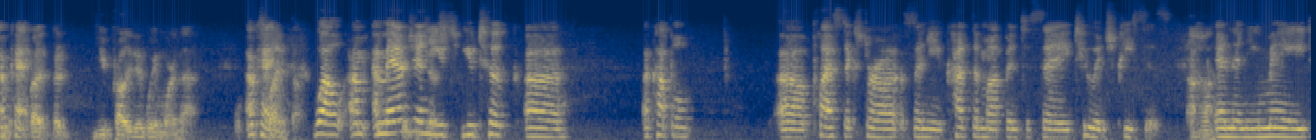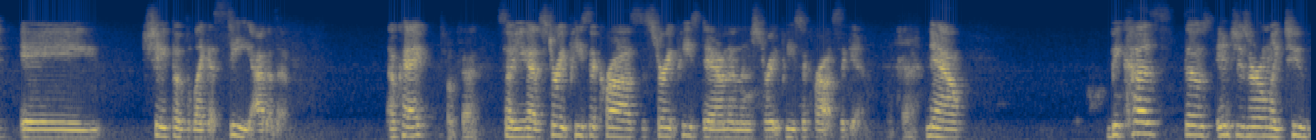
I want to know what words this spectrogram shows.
Okay. But but you probably did way more than that. Okay. Well, um, imagine you just- you took uh, a couple uh, plastic straws and you cut them up into say two inch pieces, Uh huh. and then you made a shape of like a C out of them. Okay, Okay. so you got a straight piece across, a straight piece down, and then a straight piece across again. Okay. Now, because those inches are only two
